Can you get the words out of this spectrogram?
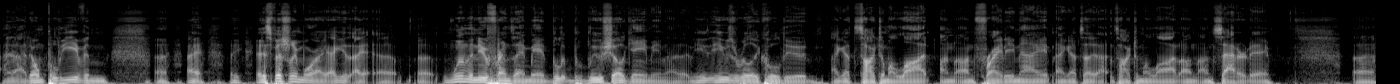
I, I, don't believe in, uh, I especially more. I, I, I uh, uh, one of the new friends I made, Blue, Blue Shell Gaming. Uh, he, he was a really cool dude. I got to talk to him a lot on, on Friday night. I got to talk to him a lot on on Saturday. Uh,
